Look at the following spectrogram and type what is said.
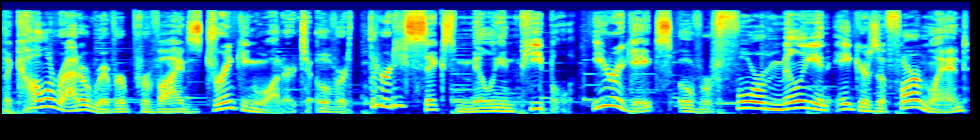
The Colorado River provides drinking water to over 36 million people, irrigates over 4 million acres of farmland,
